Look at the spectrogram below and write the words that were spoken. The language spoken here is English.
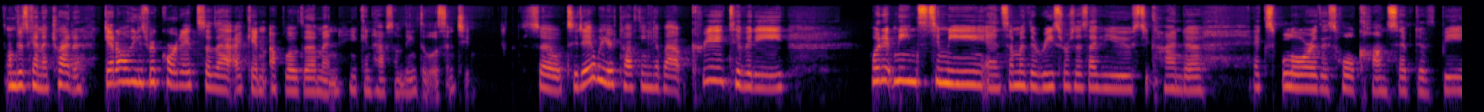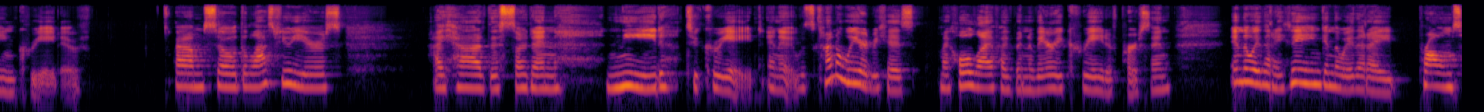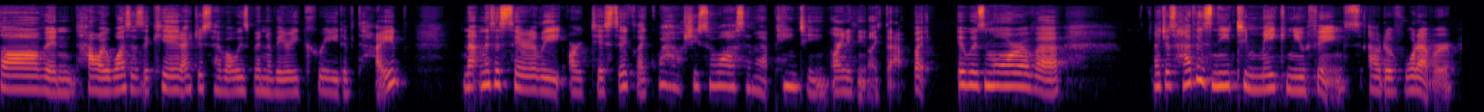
I'm just going to try to get all these recorded so that I can upload them and you can have something to listen to. So, today we are talking about creativity, what it means to me, and some of the resources I've used to kind of explore this whole concept of being creative. Um, so, the last few years, I had this certain need to create, and it was kind of weird because my whole life I've been a very creative person in the way that I think, in the way that I problem solve, and how I was as a kid. I just have always been a very creative type not necessarily artistic, like, wow, she's so awesome at painting or anything like that. But it was more of a, I just had this need to make new things out of whatever.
